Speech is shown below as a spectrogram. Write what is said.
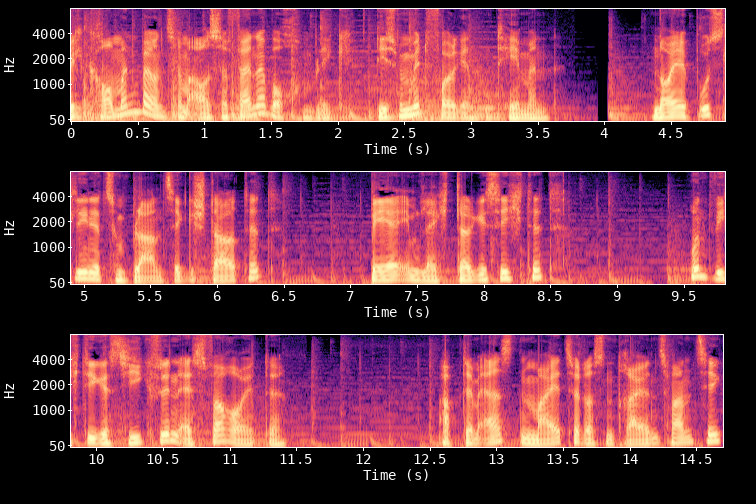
Willkommen bei unserem Außerferner Wochenblick, diesmal mit folgenden Themen. Neue Buslinie zum Plansee gestartet, Bär im Lechtal gesichtet und wichtiger Sieg für den SV Reute. Ab dem 1. Mai 2023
